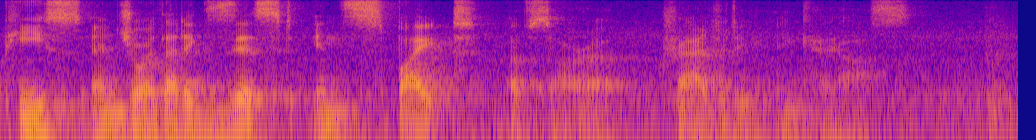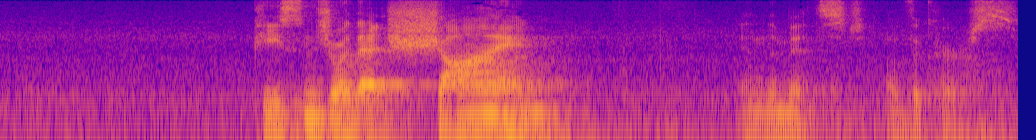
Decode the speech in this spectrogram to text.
peace and joy that exist in spite of sorrow, tragedy, and chaos? Peace and joy that shine in the midst of the curse.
